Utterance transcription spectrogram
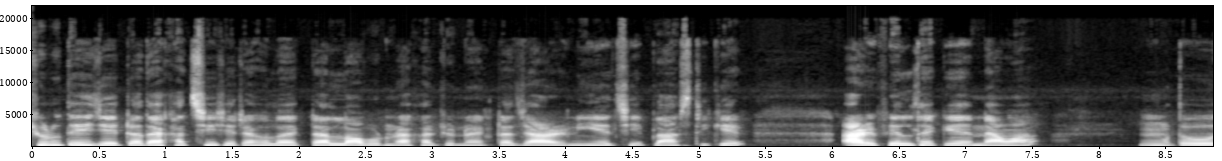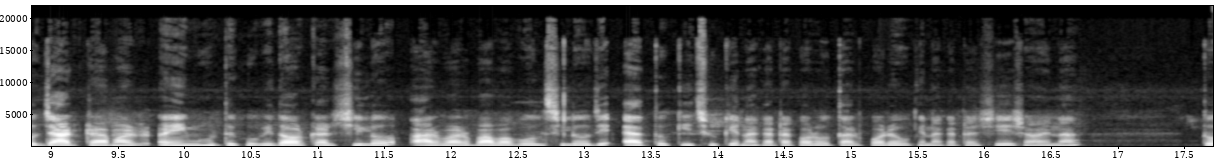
শুরুতেই যেটা দেখাচ্ছি সেটা হলো একটা লবণ রাখার জন্য একটা জার নিয়েছি প্লাস্টিকের আরএফএল থেকে নেওয়া। তো জারটা আমার এই মুহূর্তে খুবই দরকার ছিল। আরবার বাবা বলছিল যে, এত কিছু কেনাকাটা করো, তারপরেও কেনাকাটা শেষ হয় না। তো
